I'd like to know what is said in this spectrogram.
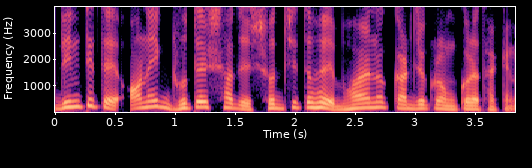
দিনটিতে অনেক ভূতের সাজে সজ্জিত হয়ে ভয়ানক কার্যক্রম করে থাকেন।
